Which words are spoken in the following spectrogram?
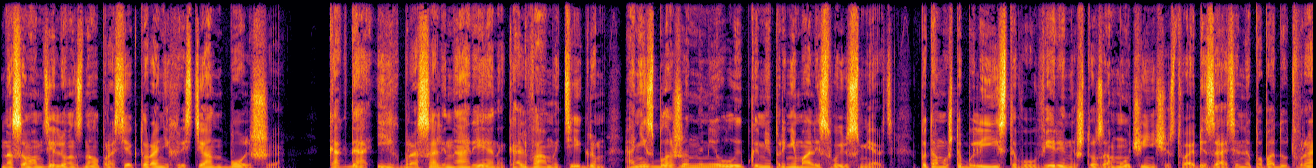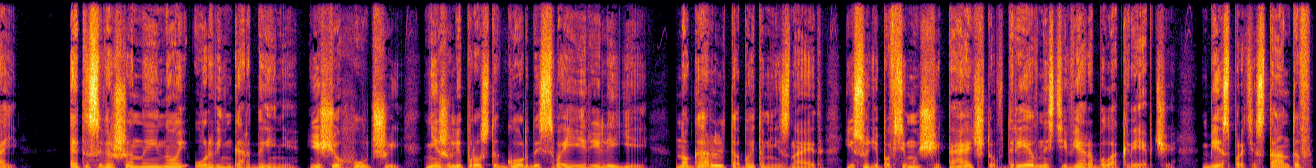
На самом деле он знал про секту ранних христиан больше. Когда их бросали на арены к львам и тиграм, они с блаженными улыбками принимали свою смерть, потому что были истово уверены, что за мученичество обязательно попадут в рай. Это совершенно иной уровень гордыни, еще худший, нежели просто гордость своей религией – но Гарольд об этом не знает и, судя по всему, считает, что в древности вера была крепче, без протестантов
